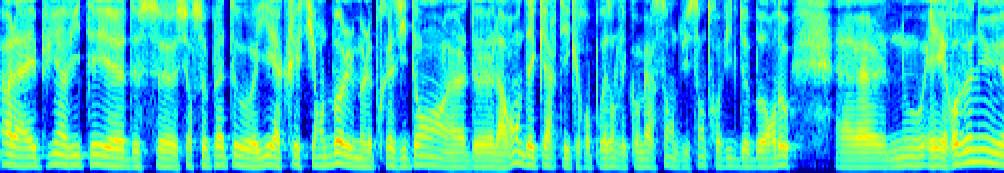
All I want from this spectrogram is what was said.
Voilà, et puis invité euh, sur ce plateau hier Christian Bolm, le président euh, de la Ronde des Quartiers qui représente les commerçants du centre-ville de Bordeaux, euh, nous est revenu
